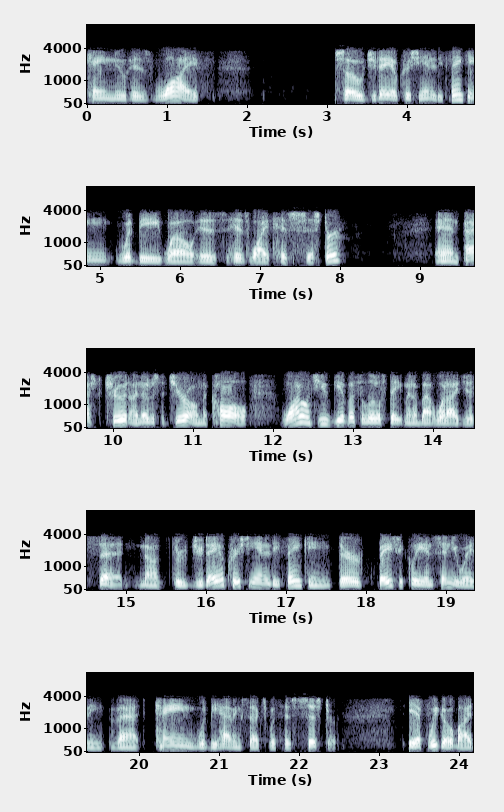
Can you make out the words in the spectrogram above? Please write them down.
Cain knew his wife? So Judeo Christianity thinking would be, well, is his wife his sister? And Pastor Truitt, I noticed that you're on the call. Why don't you give us a little statement about what I just said? Now, through Judeo Christianity thinking, they're basically insinuating that Cain would be having sex with his sister. If we go by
